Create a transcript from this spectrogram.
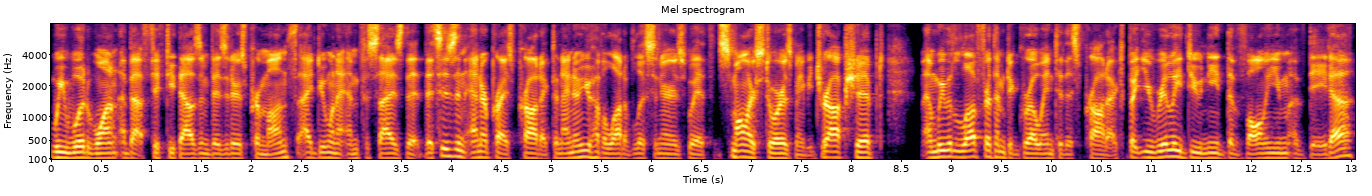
we would want about 50,000 visitors per month. I do want to emphasize that this is an enterprise product. And I know you have a lot of listeners with smaller stores, maybe drop shipped, and we would love for them to grow into this product, but you really do need the volume of data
